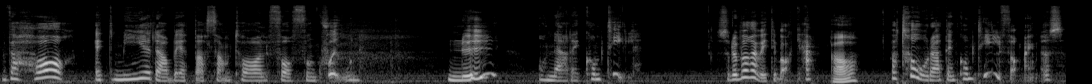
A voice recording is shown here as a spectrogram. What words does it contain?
vad har ett medarbetarsamtal för funktion? Nu och när det kom till. Så då börjar vi tillbaka. Ja. Vad tror du att den kom till för, Magnus?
